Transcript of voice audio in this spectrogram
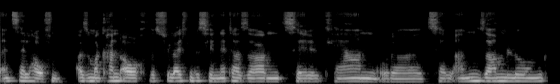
ein Zellhaufen. Also man kann auch das vielleicht ein bisschen netter sagen, Zellkern oder Zellansammlung.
